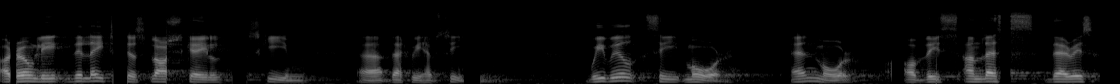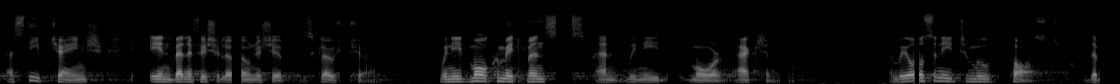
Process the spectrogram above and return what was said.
are only the latest large-scale scheme uh, that we have seen. We will see more and more of this unless there is a steep change in beneficial ownership disclosure. We need more commitments and we need more action. And we also need to move fast. The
